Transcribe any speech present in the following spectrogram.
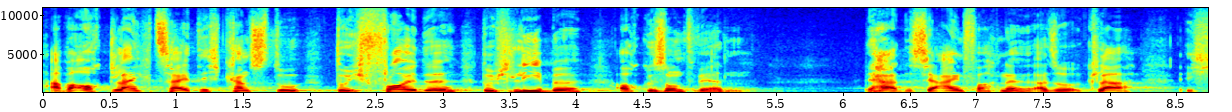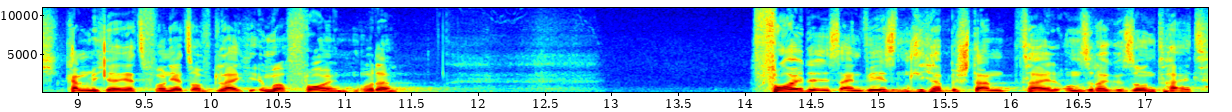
Aber auch gleichzeitig kannst du durch Freude, durch Liebe auch gesund werden. Ja, das ist ja einfach, ne? Also klar, ich kann mich ja jetzt von jetzt auf gleich immer freuen, oder? Freude ist ein wesentlicher Bestandteil unserer Gesundheit.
